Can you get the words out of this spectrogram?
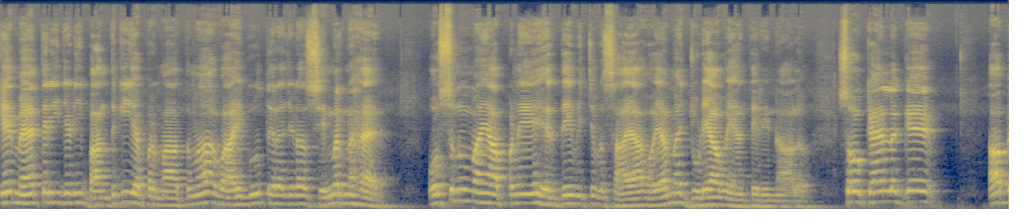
ਕਿ ਮੈਂ ਤੇਰੀ ਜਿਹੜੀ ਬੰਦਗੀ ਹੈ ਪ੍ਰਮਾਤਮਾ, ਵਾਹਿਗੁਰੂ ਤੇਰਾ ਜਿਹੜਾ ਸਿਮਰਨ ਹੈ ਉਸ ਨੂੰ ਮੈਂ ਆਪਣੇ ਹਿਰਦੇ ਵਿੱਚ ਵਸਾਇਆ ਹੋਇਆ, ਮੈਂ ਜੁੜਿਆ ਹੋਇਆ ਤੇਰੇ ਨਾਲ। ਸੋ ਕਹਿਣ ਲੱਗੇ ਅਬ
